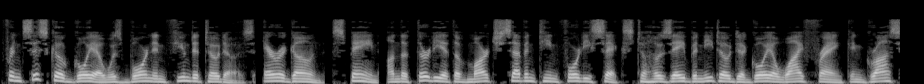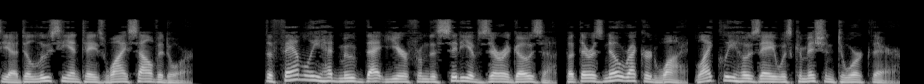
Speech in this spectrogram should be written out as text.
Francisco Goya was born in Fuendetodos, Aragon, Spain, on 30 March 1746 to José Benito de Goya y Frank and Gracia de Lucientes y Salvador. The family had moved that year from the city of Zaragoza, but there is no record why, likely José was commissioned to work there.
